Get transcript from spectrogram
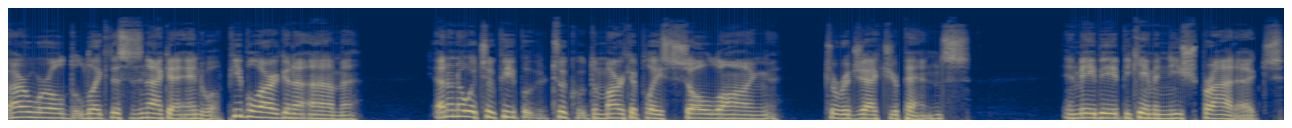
our world, like this is not going to end well. People are going to um, I don't know what took people took the marketplace so long to reject your pens, and maybe it became a niche product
